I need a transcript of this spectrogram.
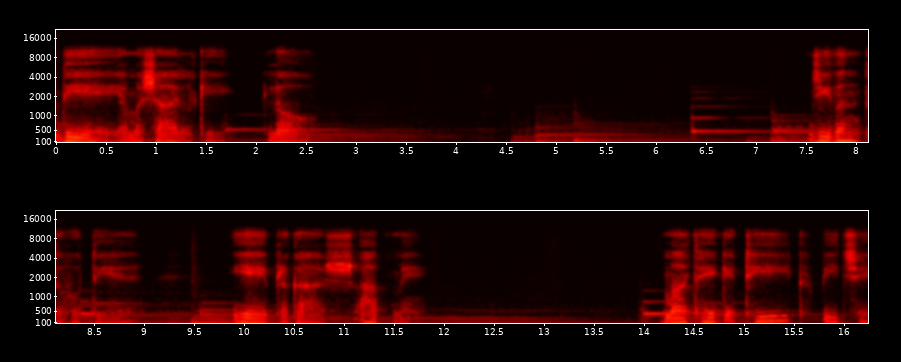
दिए या मशाल की लौ। जीवंत तो होती है ये प्रकाश आप में। माथे के ठीक पीछे।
